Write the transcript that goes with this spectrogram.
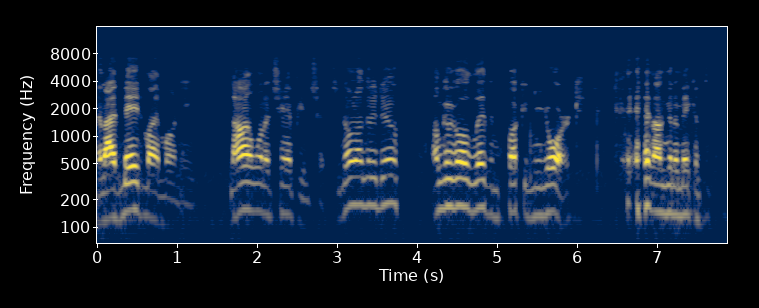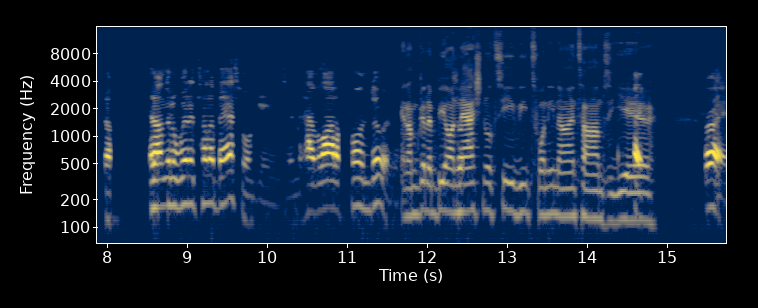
and I've made my money. Now I want a championship. So you know what I'm going to do? I'm going to go live in fucking New York, and I'm going to make a, and I'm going to win a ton of basketball games and have a lot of fun doing it. And I'm going to be on so, national TV 29 times a year. Right. right.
